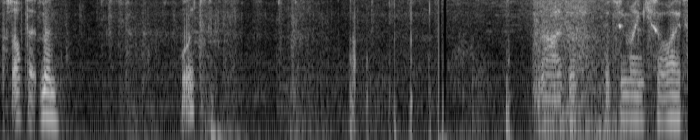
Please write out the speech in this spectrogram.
Pass auf, Batman. Gut. Na also, jetzt sind wir eigentlich soweit.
